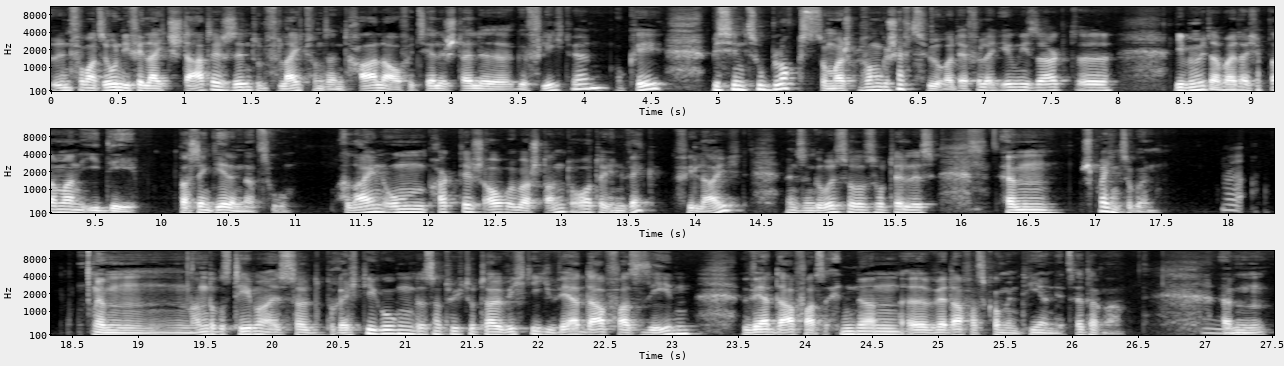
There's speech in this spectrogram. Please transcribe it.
Informationen, die vielleicht statisch sind und vielleicht von zentraler offizielle Stelle gepflegt werden. Okay. Bis hin zu Blogs, zum Beispiel vom Geschäftsführer, der vielleicht irgendwie sagt, äh, liebe Mitarbeiter, ich habe da mal eine Idee. Was denkt ihr denn dazu? Allein um praktisch auch über Standorte hinweg, vielleicht, wenn es ein größeres Hotel ist, ähm, sprechen zu können. Ja. Ähm, ein anderes Thema ist halt Berechtigung. Das ist natürlich total wichtig. Wer darf was sehen? Wer darf was ändern? Äh, wer darf was kommentieren? Etc. Mhm. Ähm,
